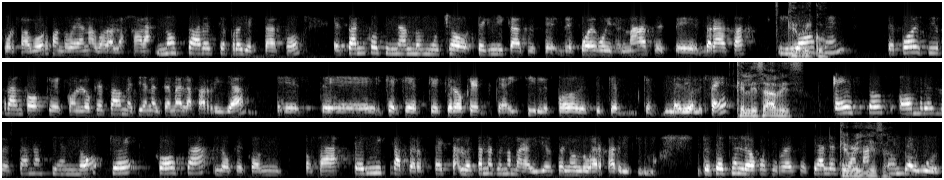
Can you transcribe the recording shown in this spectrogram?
por favor, cuando vayan a Guadalajara. No sabes qué proyectazo. Están cocinando mucho técnicas este, de fuego y demás, este, brasa, y Qué lo rico. hacen te puedo decir, Franco, que con lo que he estado metida en el tema de la parrilla, este, que, que, que creo que, que ahí sí les puedo decir que, que medio le sé. Que le sabes. Estos hombres lo están haciendo, qué cosa lo que comí. O sea, técnica perfecta, lo están haciendo maravilloso en un lugar padrísimo. Entonces échenle ojos sus redes sociales, Qué se llama belleza. Underwood.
